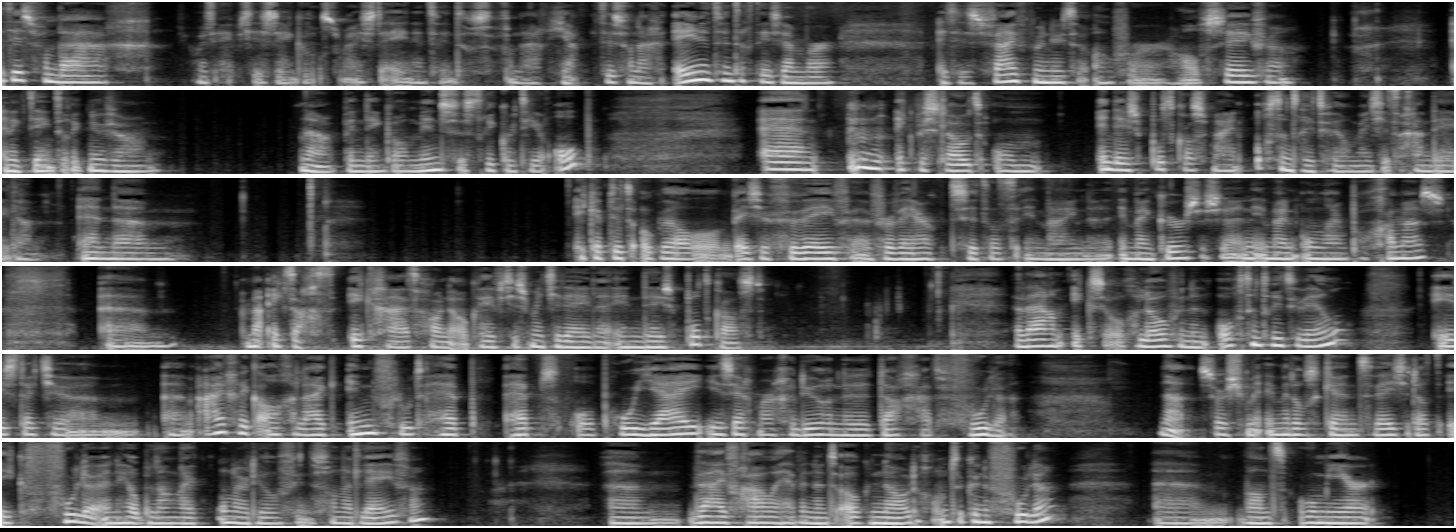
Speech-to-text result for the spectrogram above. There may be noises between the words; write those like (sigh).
Het is vandaag, ik moet eventjes denken, volgens mij is het de 21ste vandaag. Ja, het is vandaag 21 december. Het is vijf minuten over half zeven. En ik denk dat ik nu zo'n, nou, ik ben denk ik al minstens drie kwartier op. En (clears throat) ik besloot om in deze podcast mijn ochtendritueel met je te gaan delen. En um, ik heb dit ook wel een beetje verweven en verwerkt. Zit dat in mijn, uh, in mijn cursussen en in mijn online programma's. Um, maar ik dacht, ik ga het gewoon ook eventjes met je delen in deze podcast. En waarom ik zo geloof in een ochtendritueel, is dat je um, eigenlijk al gelijk invloed heb, hebt op hoe jij je zeg maar gedurende de dag gaat voelen. Nou, zoals je me inmiddels kent, weet je dat ik voelen een heel belangrijk onderdeel vind van het leven. Um, wij vrouwen hebben het ook nodig om te kunnen voelen. Um, want hoe meer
